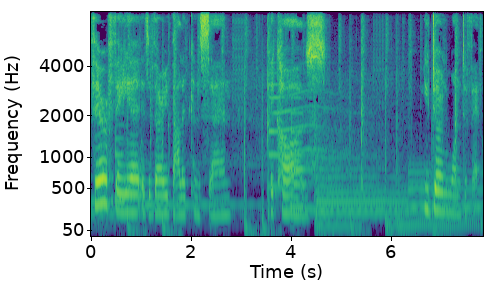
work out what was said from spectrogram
Fear of failure is a very valid concern because you don't want to fail.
